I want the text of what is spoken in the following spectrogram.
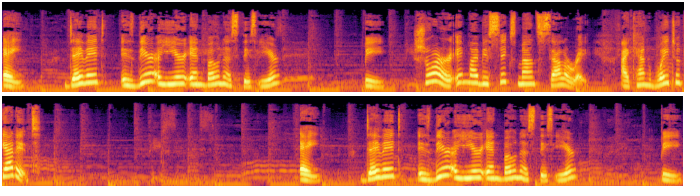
A. David, is there a year-end bonus this year? B. Sure, it might be six months' salary. I can't wait to get it. A. David, is there a year-end bonus this year? B.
